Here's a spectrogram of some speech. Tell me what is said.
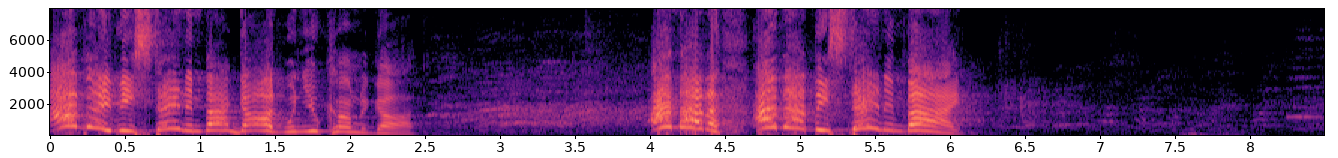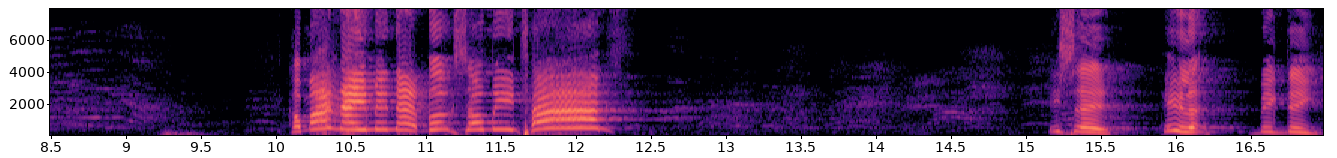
I may be standing by God when you come to God. I might, I might be standing by. Because my name in that book so many times. He said, "Hey, look, Big D,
